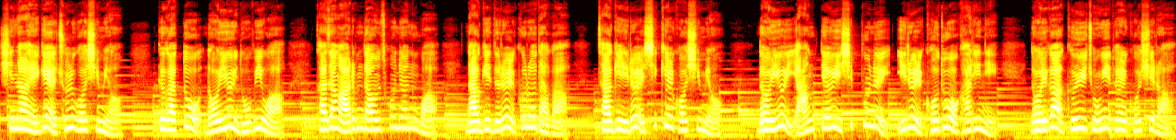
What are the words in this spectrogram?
신하에게 줄 것이며 그가 또 너희의 노비와 가장 아름다운 소년과 나귀들을 끌어다가 자기 일을 시킬 것이며 너희의 양떼의 10분의 일을 거두어 가리니 너희가 그의 종이 될 것이라.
